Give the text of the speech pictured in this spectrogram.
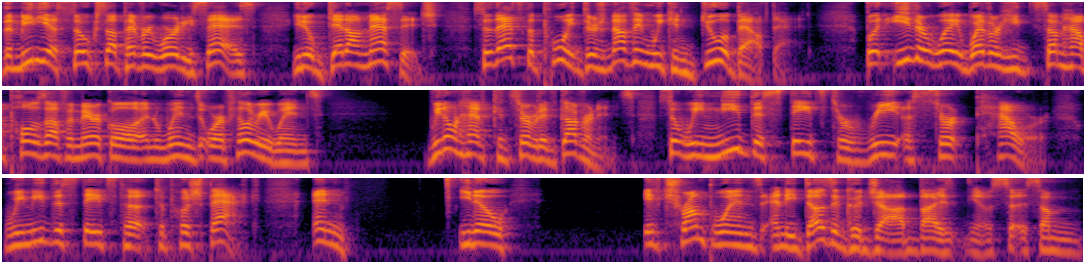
The media soaks up every word he says. You know, get on message. So that's the point. There's nothing we can do about that. But either way, whether he somehow pulls off a miracle and wins or if Hillary wins, we don't have conservative governance. So we need the states to reassert power. We need the states to, to push back. And you know, if Trump wins and he does a good job by, you know, some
